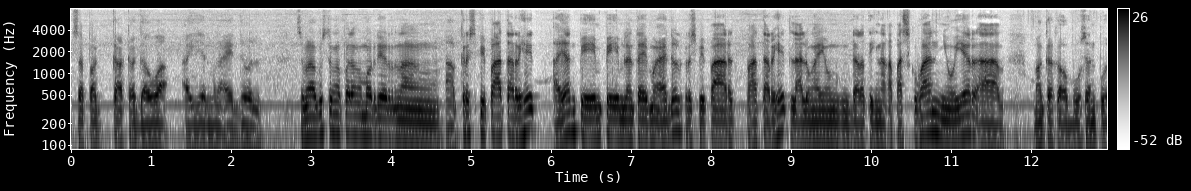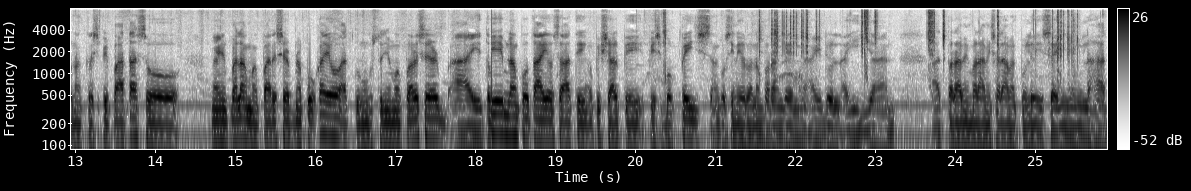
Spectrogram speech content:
sa pagkakagawa. Ayan mga idol sa mga gusto nga palang umorder ng ah, crispy pata reheat, ayan, PM PM lang tayo mga idol, crispy pa- pata reheat, lalo ngayong darating na Kapaskuhan, New Year, ah, magkakaubusan po ng crispy pata. So, ngayon pa lang magpa-reserve na po kayo at kung gusto niyo magpa-reserve ay PM lang po tayo sa ating official pa- Facebook page, ang kusinero ng barangay mga idol, ayan. At maraming maraming salamat muli sa inyong lahat.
